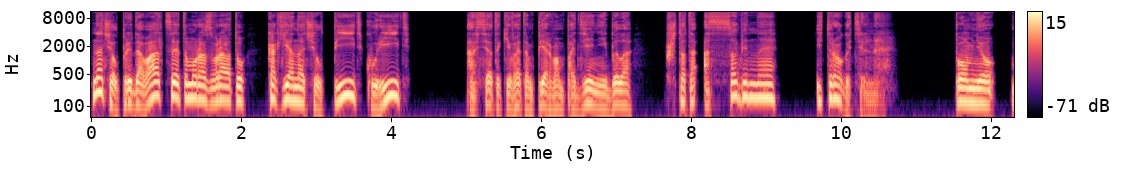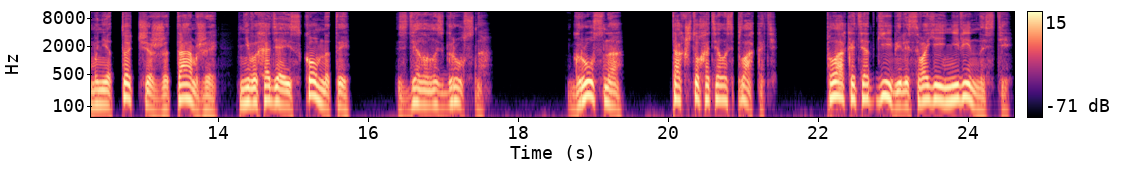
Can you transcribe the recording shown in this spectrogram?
Начал предаваться этому разврату, как я начал пить, курить. А все-таки в этом первом падении было что-то особенное и трогательное. Помню, мне тотчас же там же, не выходя из комнаты, сделалось грустно. Грустно, так что хотелось плакать. Плакать от гибели своей невинности.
